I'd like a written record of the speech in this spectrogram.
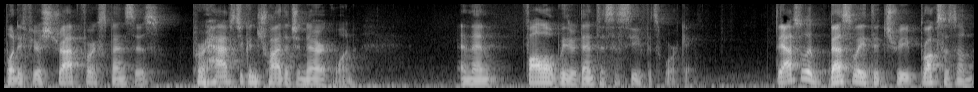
But if you're strapped for expenses, perhaps you can try the generic one and then follow up with your dentist to see if it's working. The absolute best way to treat bruxism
